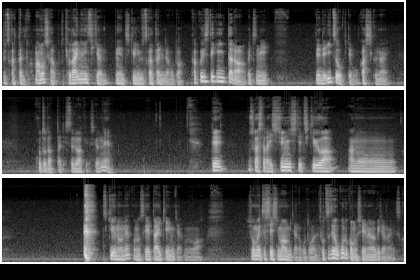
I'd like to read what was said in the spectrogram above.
ぶつかったりとか、まあ、もしくは巨大な隕石が、ね、地球にぶつかったりみたいなことは確率的に言ったら別に全然いつ起きてもおかしくないことだったりするわけですよね。でもしかしたら一瞬にして地球はあのー、地球のねこの生態系みたいなものは消滅してしまうみたいなことが、ね、突然起こるかもしれないわけじゃないですか。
